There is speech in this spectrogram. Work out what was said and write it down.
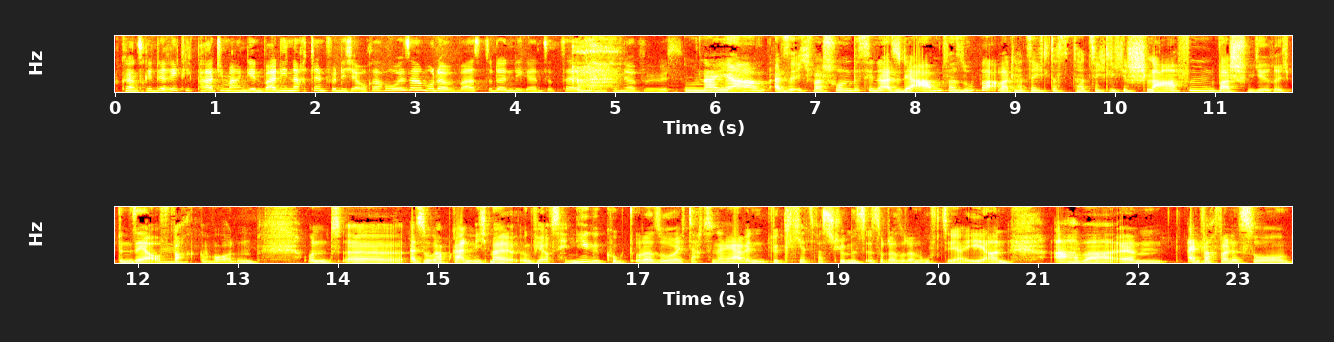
Du kannst richtig Party machen gehen. War die Nacht denn für dich auch erholsam oder warst du dann die ganze Zeit irgendwie nervös? Naja, also ich war schon ein bisschen, also der Abend war super, aber tatsächlich das tatsächliche Schlafen war schwierig. Ich bin sehr oft mhm. wach geworden und äh, also habe gar nicht mal irgendwie aufs Handy geguckt oder so. Ich dachte, naja, wenn wirklich jetzt was Schlimmes ist oder so, dann ruft sie ja eh an. Aber ähm, einfach, weil es so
